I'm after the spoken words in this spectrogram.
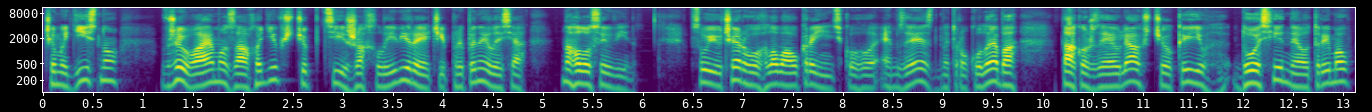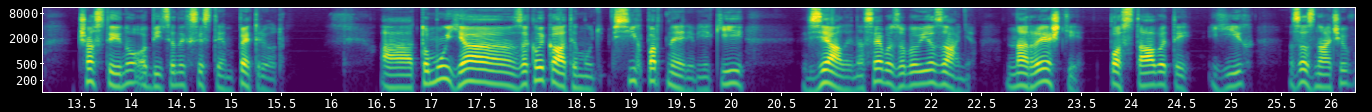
чи ми дійсно вживаємо заходів, щоб ці жахливі речі припинилися, наголосив він. В свою чергу глава українського МЗС Дмитро Кулеба також заявляв, що Київ досі не отримав частину обіцяних систем Петріот. А тому я закликатиму всіх партнерів, які взяли на себе зобов'язання, нарешті поставити їх, зазначив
